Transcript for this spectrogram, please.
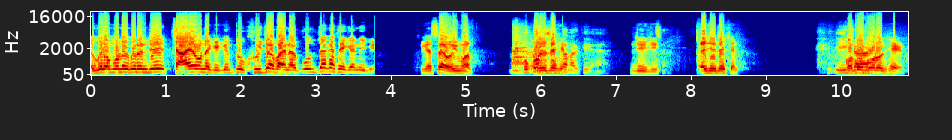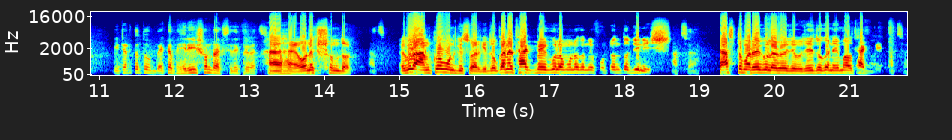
এগুলো মনে করেন যে চায় অনেকে কিন্তু খুঁজা পায় না কোন জায়গা থেকে নিবে। ঠিক আছে ওই মাল। গোপন সন্তান আর কি হ্যাঁ। জি জি। আচ্ছা। এই যে দেখেন কত বড় ঘের। এটার তো তো একটা ভেরিয়েশন রাখছে দেখতে পাচ্ছি। হ্যাঁ হ্যাঁ অনেক সুন্দর। আচ্ছা। এগুলো আনকমন কিছু আর কি। দোকানে থাকবে এগুলো মনে করেন ফুটন্ত জিনিস। আচ্ছা। কাস্টমার রেগুলার হয়ে যাবে যে দোকানে এই মাল থাকবে। আচ্ছা।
